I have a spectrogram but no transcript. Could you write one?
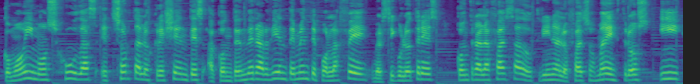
Como vimos, Judas exhorta a los creyentes a contender ardientemente por la fe, versículo 3, contra la falsa doctrina de los falsos maestros y,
